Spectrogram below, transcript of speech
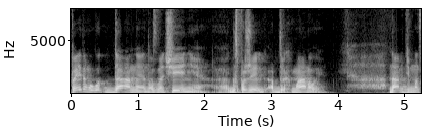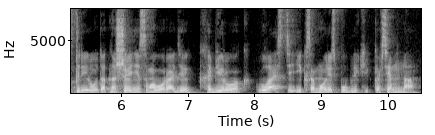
Поэтому вот данное назначение э, госпожи Абдрахмановой нам демонстрирует отношение самого Ради Хабирова к власти и к самой республике, ко всем нам.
